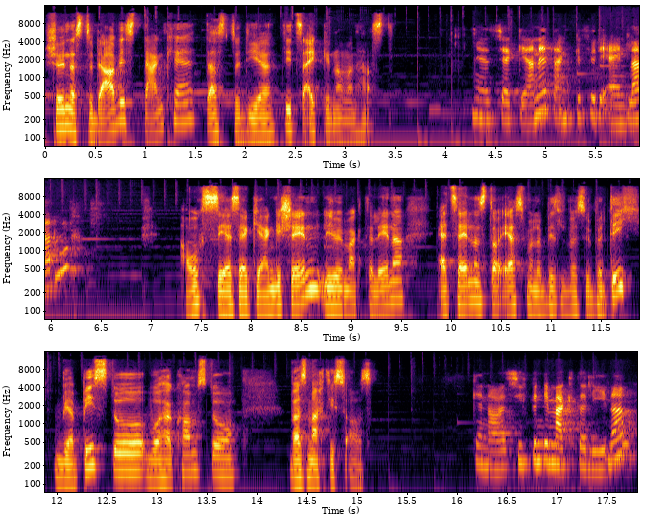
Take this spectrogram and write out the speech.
Schön, dass du da bist. Danke, dass du dir die Zeit genommen hast. Ja, sehr gerne. Danke für die Einladung. Auch sehr, sehr gern geschehen, liebe Magdalena. Erzähl uns doch erstmal ein bisschen was über dich. Wer bist du? Woher kommst du? Was macht dich so aus? Genau, also ich bin die Magdalena,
